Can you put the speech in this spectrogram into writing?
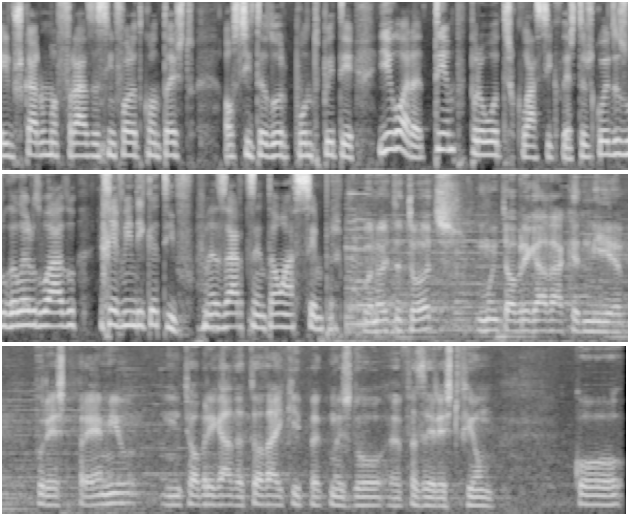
a ir buscar uma frase assim fora de contexto ao citador.pt. E agora, tempo para outro clássico destas coisas, o galardoado reivindicativo. Nas artes, então, há sempre. Boa noite a todos. Muito obrigado à Academia por este prémio. Muito obrigado a toda a equipa que me ajudou a fazer este filme com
